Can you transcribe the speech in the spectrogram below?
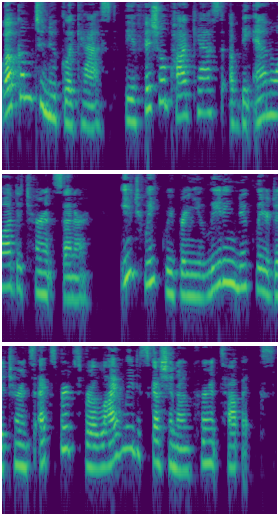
Welcome to NucleCast, the official podcast of the ANWA Deterrence Center. Each week, we bring you leading nuclear deterrence experts for a lively discussion on current topics.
